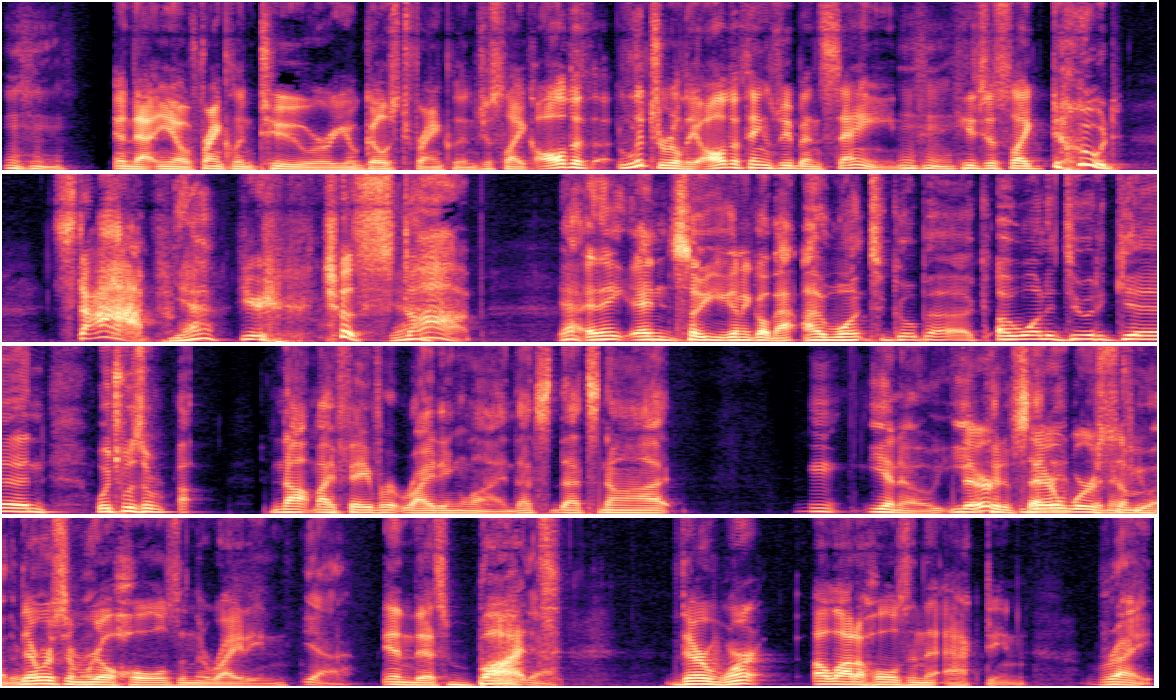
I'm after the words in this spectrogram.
and that you know Franklin two or you know Ghost Franklin, just like all the literally all the things we've been saying. He's just like, dude, stop. Yeah. you just stop. Yeah, and they, and so you're gonna go back. I want to go back. I want to do it again, which was a uh, not my favorite writing line. That's that's not. mm, You know, you There, could have said there were some few other there were some but- real holes in the writing yeah, in this, but Yeah. there weren't a lot of holes in the acting. right.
